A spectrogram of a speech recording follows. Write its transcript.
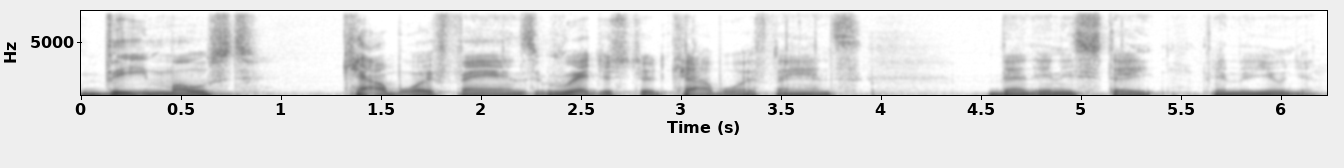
the most Cowboy fans, registered Cowboy fans, than any state in the union.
